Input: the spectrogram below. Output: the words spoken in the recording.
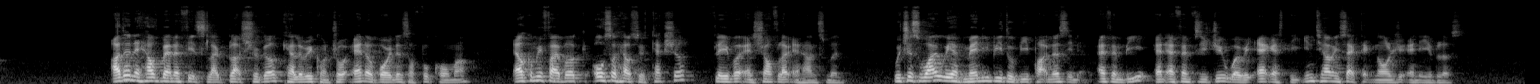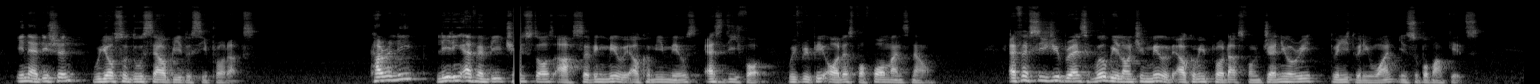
Other than health benefits like blood sugar, calorie control, and avoidance of food coma, Alchemy Fiber also helps with texture, flavor, and shelf life enhancement, which is why we have many B2B partners in F&B FMCG where we act as the Intel Inside technology enablers. In addition, we also do sell B2C products. Currently, leading F&B chain stores are serving meal with alchemy meals as default, with repeat orders for four months now. FMCG brands will be launching meal with alchemy products from January 2021 in supermarkets.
